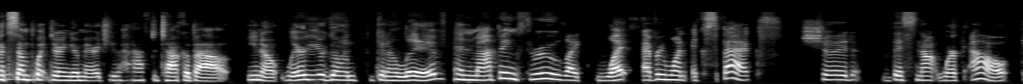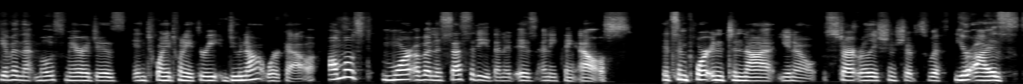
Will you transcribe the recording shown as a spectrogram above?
At some mm-hmm. point during your marriage, you have to talk about, you know, where you're going to live and mapping through like what everyone expects should this not work out, given that most marriages in 2023 do not work out, almost more of a necessity than it is anything else. It's important to not, you know, start relationships with your eyes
